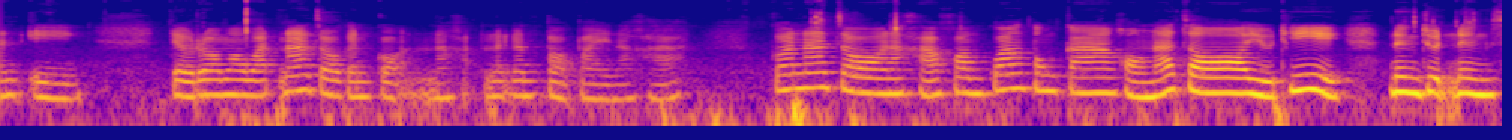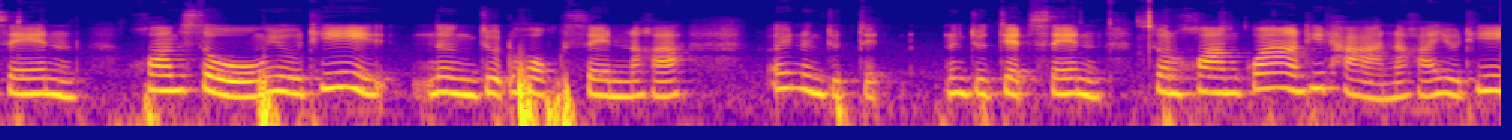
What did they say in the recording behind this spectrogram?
นั่นเอง เดี๋ยวเรามาวัดหน้าจอกันก่อนนะคะ กันต่อไปนะคะ ก็หน้าจอนะคะ ความกว้างตรงกลางของหน้าจออยู่ที่ 1.1 เซน ความสูงอยู่ที่ 1.6 เซนนะคะ เอ้ย 1.7 1.7 เซน ส่วนความกว้างที่ฐานนะคะ อยู่ที่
